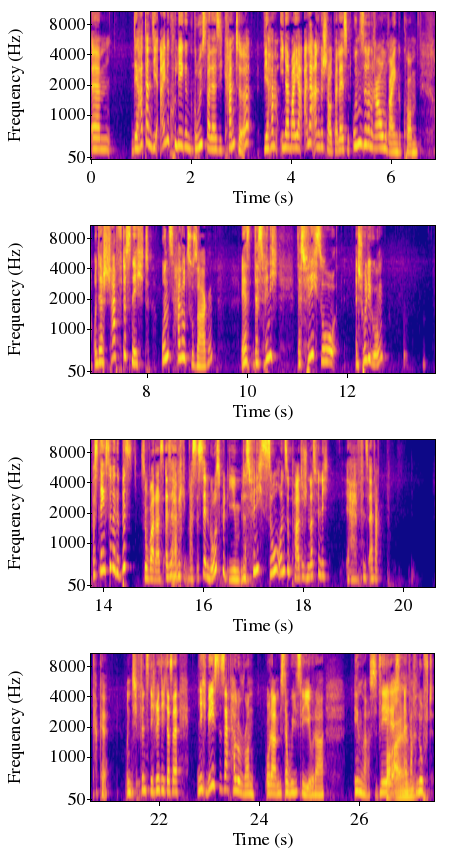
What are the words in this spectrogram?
Ähm, der hat dann die eine Kollegin gegrüßt, weil er sie kannte. Wir haben ihn aber ja alle angeschaut, weil er ist in unseren Raum reingekommen. Und er schafft es nicht, uns Hallo zu sagen. Er, das finde ich, das ich so, Entschuldigung, was denkst du, wer du bist? So war das. Also habe ich, was ist denn los mit ihm? Das finde ich so unsympathisch und das finde ich, ja, finde es einfach kacke. Und ich finde es nicht richtig, dass er nicht wenigstens sagt, hallo Ron oder Mr. Weasley oder irgendwas. Nee, vor der allem, ist einfach Luft.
